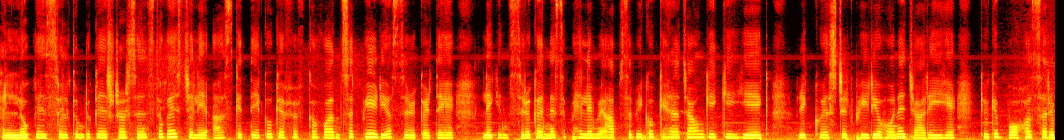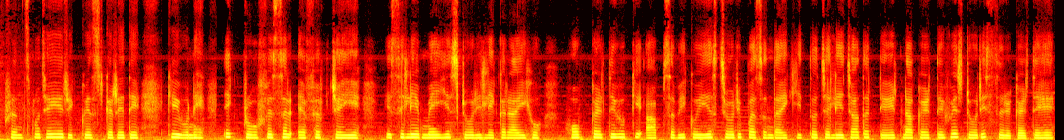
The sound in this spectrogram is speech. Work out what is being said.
Hello guys welcome to K star science तो गाइस चलिए आज के तेको कैफेफ का वन सेट वीडियो शुरू करते हैं। लेकिन शुरू करने से पहले मैं आप सभी को कहना चाहूँगी कि ये एक रिक्वेस्टेड वीडियो होने जा रही है, क्योंकि बहुत सारे फ्रेंड्स मुझे ये रिक्वेस्ट कर रहे थे कि उन्हें एक प्रोफेसर एफएफ चाहिए। इसीलिए मैं ये स्टोरी लेकर आई हूँ। होप करती हूँ कि आप सभी को ये स्टोरी पसंद आएगी। तो चलिए ज़्यादा डेट ना करते हुए स्टोरी शुरू करते हैं।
